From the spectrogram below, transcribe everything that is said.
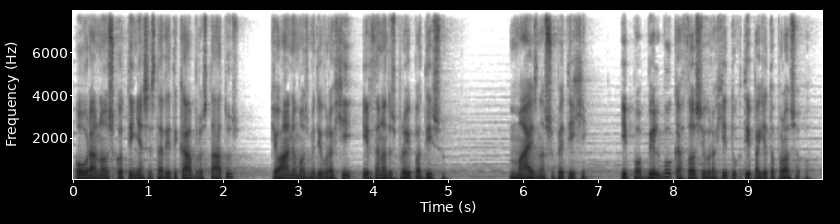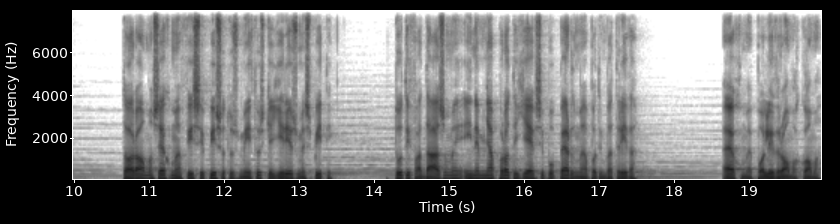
ο ουρανός σκοτίνιασε στα δυτικά μπροστά τους και ο άνεμος με τη βροχή ήρθε να τους προϋπαντήσουν. Μάη να σου πετύχει, είπε ο Μπίλμπο καθώς η βροχή του χτύπαγε το πρόσωπο. Τώρα όμως έχουμε αφήσει πίσω τους μύθους και γυρίζουμε σπίτι. Τούτη φαντάζομαι είναι μια πρώτη γεύση που παίρνουμε από την πατρίδα. Έχουμε πολύ δρόμο ακόμα,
